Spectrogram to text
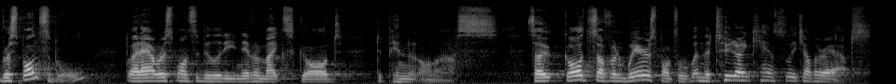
responsible, but our responsibility never makes God dependent on us. So God's sovereign, we're responsible, and the two don't cancel each other out.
